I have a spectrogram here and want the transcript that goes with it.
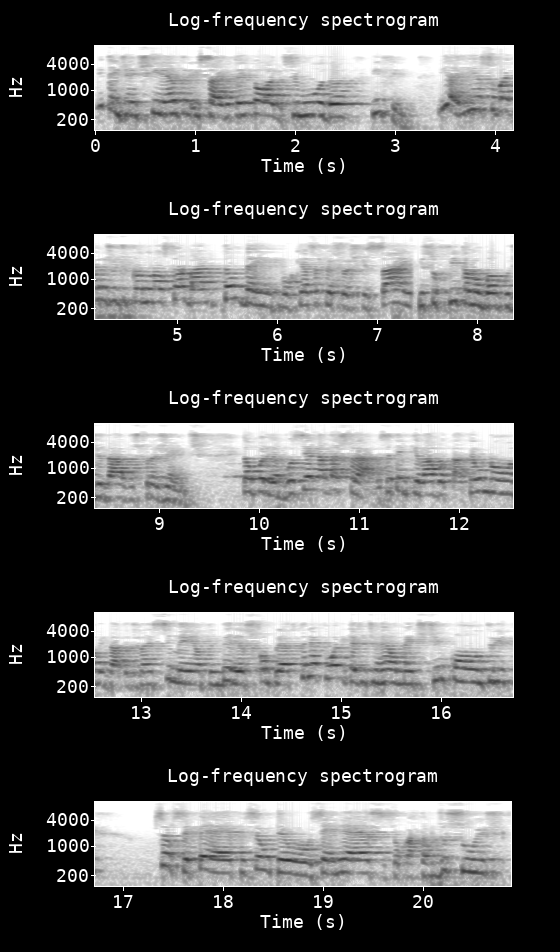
E tem gente que entra e sai do território, se muda, enfim. E aí isso vai prejudicando o nosso trabalho também, porque essas pessoas que saem, isso fica no banco de dados pra gente. Então, por exemplo, você é cadastrado, você tem que ir lá botar teu nome, data de nascimento, endereço completo, telefone que a gente realmente te encontre, seu CPF, seu teu CNS, seu cartão de SUS.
